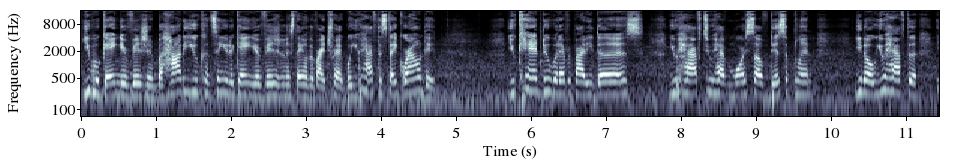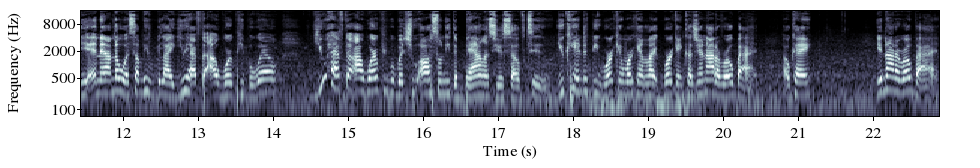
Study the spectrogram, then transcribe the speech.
You will gain your vision. But how do you continue to gain your vision and stay on the right track? Well, you have to stay grounded. You can't do what everybody does. You have to have more self discipline. You know, you have to, and I know what some people be like, you have to outwork people. Well, you have to outwork people, but you also need to balance yourself too. You can't just be working, working, like working because you're not a robot, okay? You're not a robot.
